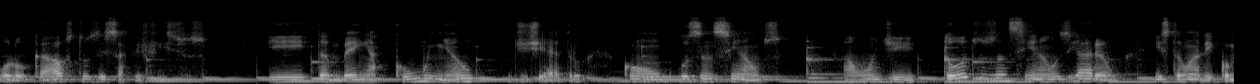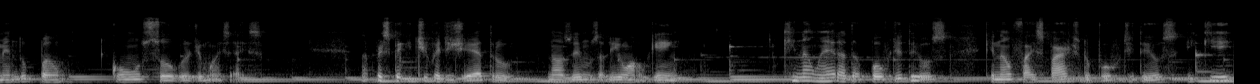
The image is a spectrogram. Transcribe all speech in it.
holocaustos e sacrifícios e também a comunhão de Jetro com os anciãos, aonde todos os anciãos e Arão estão ali comendo pão com o sogro de Moisés. Na perspectiva de Jetro, nós vemos ali um alguém que não era do povo de Deus, que não faz parte do povo de Deus e que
